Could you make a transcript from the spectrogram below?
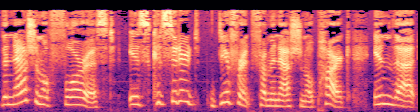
the national forest is considered different from a national park in that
